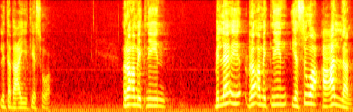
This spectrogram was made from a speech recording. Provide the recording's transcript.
لتبعية يسوع. رقم اثنين بنلاقي رقم اثنين يسوع علم.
